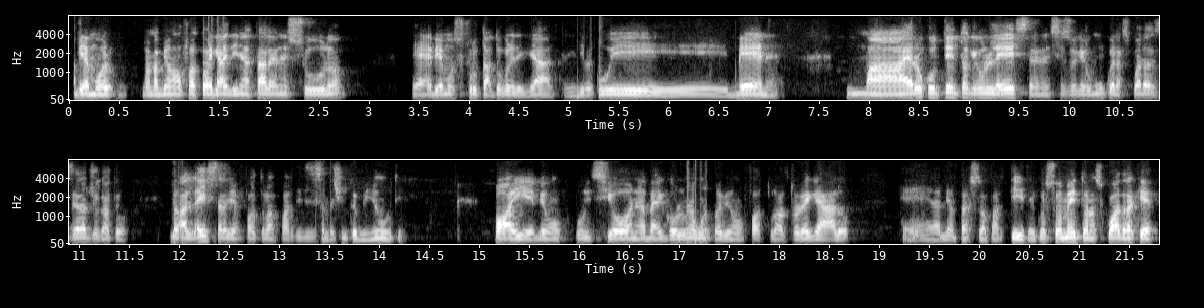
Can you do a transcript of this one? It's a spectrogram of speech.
abbiamo, non abbiamo fatto regali di Natale a nessuno, e abbiamo sfruttato quelle degli altri, per cui bene. Ma ero contento anche con l'Ester, nel senso che comunque la squadra stasera ha giocato, all'Ester abbiamo fatto la partita di 65 minuti, poi abbiamo punizione, vabbè il gol 1-1, poi abbiamo fatto un altro regalo e abbiamo perso la partita. In questo momento è una squadra che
